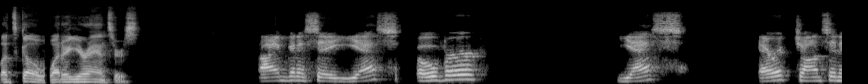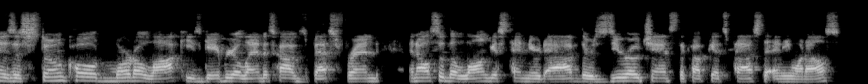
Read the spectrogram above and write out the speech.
let's go. What are your answers? I'm going to say yes over. Yes. Erik Johnson is a stone cold mortal lock. He's Gabriel Landeskog's best friend and also the longest tenured Av. There's zero chance the cup gets passed to anyone else.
